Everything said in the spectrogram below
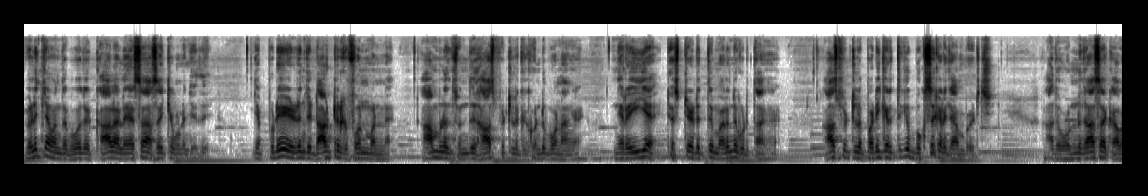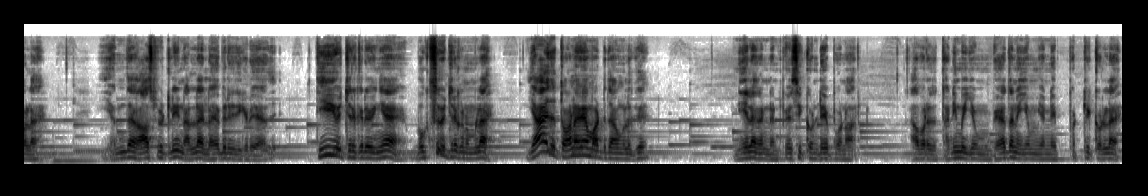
வெளிச்சம் வந்தபோது காலை லேசாக அசைக்க முடிஞ்சது. எப்படியோ எழுந்து டாக்டருக்கு ஃபோன் பண்ணேன். ஆம்புலன்ஸ் வந்து ஹாஸ்பிட்டலுக்கு கொண்டு போனாங்க. நிறைய டெஸ்ட் எடுத்து மருந்து கொடுத்தாங்க. ஹாஸ்பிட்டலில் படிக்கிறதுக்கு புக்ஸு கிடைக்காம போயிடுச்சு. அது ஒன்று தான் சார் கவலை. எந்த ஹாஸ்பிட்டலையும் நல்ல லைப்ரரி கிடையாது. டிவி வச்சுருக்கிறவங்க புக்ஸ் வச்சுருக்கணும்ல. ஏன் இது தோணவே மாட்டுது அவங்களுக்கு நீலகண்டன் பேசிக்கொண்டே போனார். அவரது தனிமையும் வேதனையும் என்னை பற்றி கொள்ள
